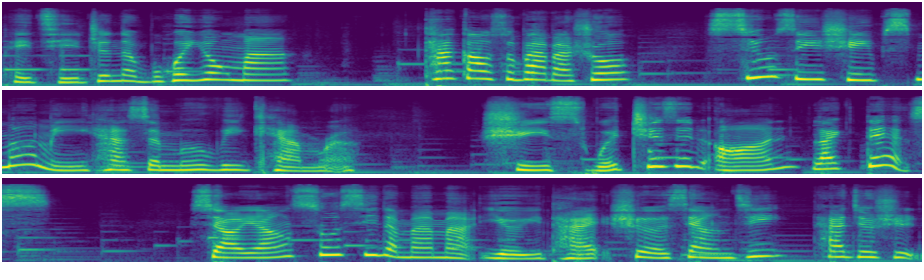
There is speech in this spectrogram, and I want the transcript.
佩奇真的不会用吗？他告诉爸爸说，Susie Sheep's mummy has a movie camera. She switches it on like this. 小羊苏西的妈妈有一台摄像机，它就是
